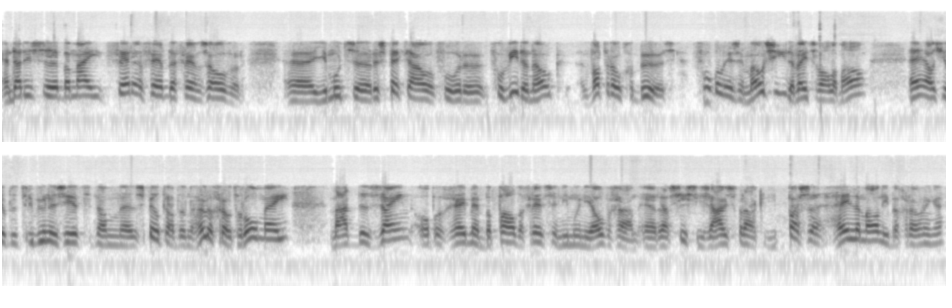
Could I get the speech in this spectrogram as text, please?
En dat is bij mij ver en ver de grens over. Uh, je moet uh, respect houden voor, voor wie dan ook, wat er ook gebeurt. Voetbal is emotie, dat weten we allemaal. Als je op de tribune zit, dan speelt dat een hele grote rol mee. Maar er zijn op een gegeven moment bepaalde grenzen en die moet niet overgaan. En racistische uitspraken, die passen helemaal niet bij Groningen.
